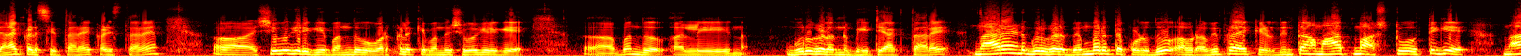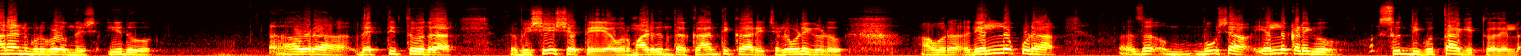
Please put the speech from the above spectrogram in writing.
ಜನ ಕಳಿಸಿರ್ತಾರೆ, ಕಳಿಸ್ತಾರೆ. ಶಿವಗಿರಿಗೆ ಬಂದು, ವರ್ಕಳಕ್ಕೆ ಬಂದು ಶಿವಗಿರಿಗೆ ಬಂದು ಅಲ್ಲಿ ಗುರುಗಳನ್ನು ಭೇಟಿ ಆಗ್ತಾರೆ ನಾರಾಯಣ ಗುರುಗಳ ಬೆಂಬಲ ತಗೊಳ್ಳೋದು ಅವರ ಅಭಿಪ್ರಾಯ ಕೇಳೋದು. ಇಂತಹ ಮಹಾತ್ಮ ಅಷ್ಟು ಹೊತ್ತಿಗೆ ನಾರಾಯಣ ಗುರುಗಳೊಂದು ಇದು ಅವರ ವ್ಯಕ್ತಿತ್ವದ ವಿಶೇಷತೆ, ಅವರು ಮಾಡಿದಂಥ ಕ್ರಾಂತಿಕಾರಿ ಚಳವಳಿಗಳು, ಅವರ ಅದೆಲ್ಲ ಕೂಡ ಬಹುಶಃ ಎಲ್ಲ ಕಡೆಗೂ ಸುದ್ದಿ ಗೊತ್ತಾಗಿತ್ತು ಅದೆಲ್ಲ.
